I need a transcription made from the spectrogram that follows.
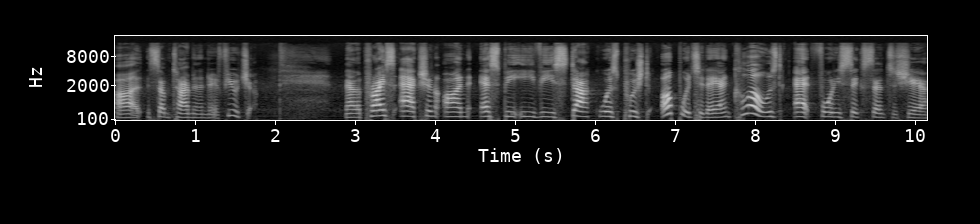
uh, sometime in the near future. Now, the price action on SBEV stock was pushed upward today and closed at 46 cents a share.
